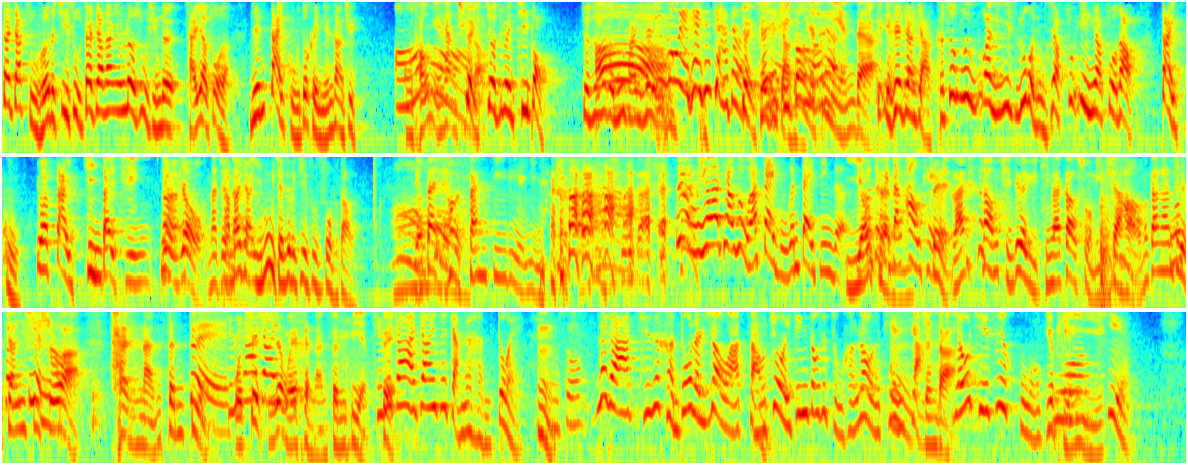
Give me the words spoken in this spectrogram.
再加组合的技术，再加上用热塑型的材料做的，连带骨都可以粘上去。骨头粘上去。对，就这边 T-bone。就是那个牛排里面，T-bone 也可以是假的，对，所以 T-bone 也是粘的，也可以这样讲。可是问问你意思，如果你是要做硬要做到带骨又要带筋，带筋那肉，那就坦白讲，以目前这个技术是做不到的。哦，有带以后三 D 列印，所以我们以后要挑说我要带骨跟带筋的，以后就可以当 OK。对，来，那我们请这个雨婷来告诉我们一下哈。我们刚刚这个江医师说啊，很难分辨，我确实认为很难分辨。其实刚才江医师讲的很对，嗯，怎么说？那个啊，其实很多的肉啊，早就已经都是组合肉的天下，真的，尤其是火锅片。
